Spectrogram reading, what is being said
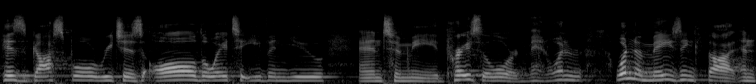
His gospel reaches all the way to even you and to me. Praise the Lord. Man, what an, what an amazing thought. And,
